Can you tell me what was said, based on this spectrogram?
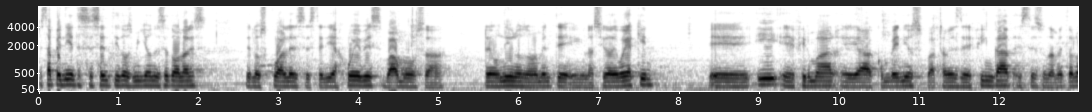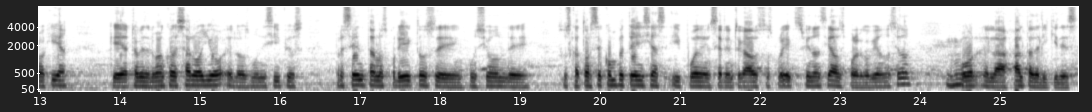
está pendiente 62 millones de dólares, de los cuales este día jueves vamos a reunirnos nuevamente en la ciudad de Guayaquil eh, y eh, firmar convenios a través de FINGAD, esta es una metodología que a través del Banco de Desarrollo los municipios presentan los proyectos en función de sus 14 competencias y pueden ser entregados estos proyectos financiados por el gobierno nacional por la falta de liquidez.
